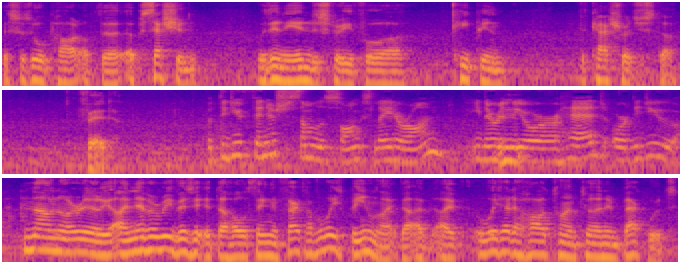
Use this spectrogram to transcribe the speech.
This was all part of the obsession within the industry for keeping the cash register fed. But did you finish some of the songs later on, either in mm. your head or did you? No, not really. I never revisited the whole thing. In fact, I've always been like that. I've, I've always had a hard time turning backwards.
